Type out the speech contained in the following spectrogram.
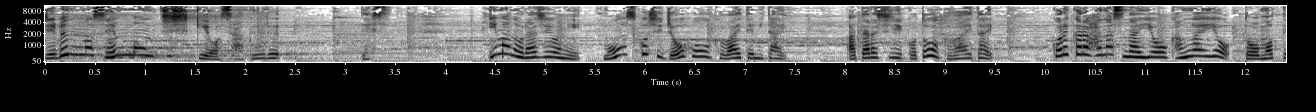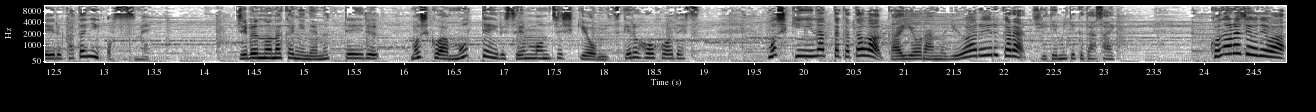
自分の専門知識を探るです。今のラジオにもう少し情報を加えてみたい。新しいことを加えたい。これから話す内容を考えようと思っている方におすすめ。自分の中に眠っているもしくは持っている専門知識を見つける方法です。もし気になった方は概要欄の URL から聞いてみてください。このラジオでは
